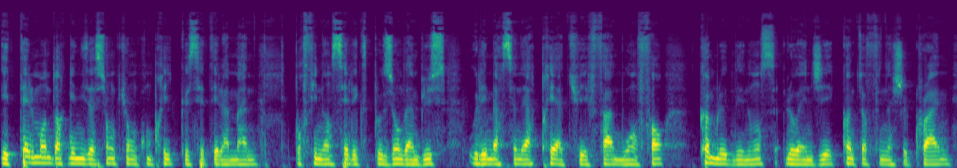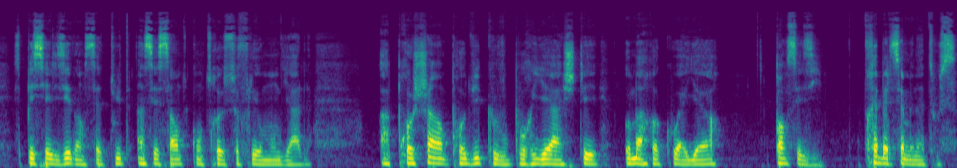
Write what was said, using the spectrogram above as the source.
et tellement d'organisations qui ont compris que c'était la manne pour financer l'explosion d'un bus où les mercenaires prêts à tuer femmes ou enfants, comme le dénonce l'ONG Counter Financial Crime, spécialisée dans cette lutte incessante contre ce fléau mondial. À prochain produit que vous pourriez acheter au Maroc ou ailleurs, pensez-y. Très belle semaine à tous.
